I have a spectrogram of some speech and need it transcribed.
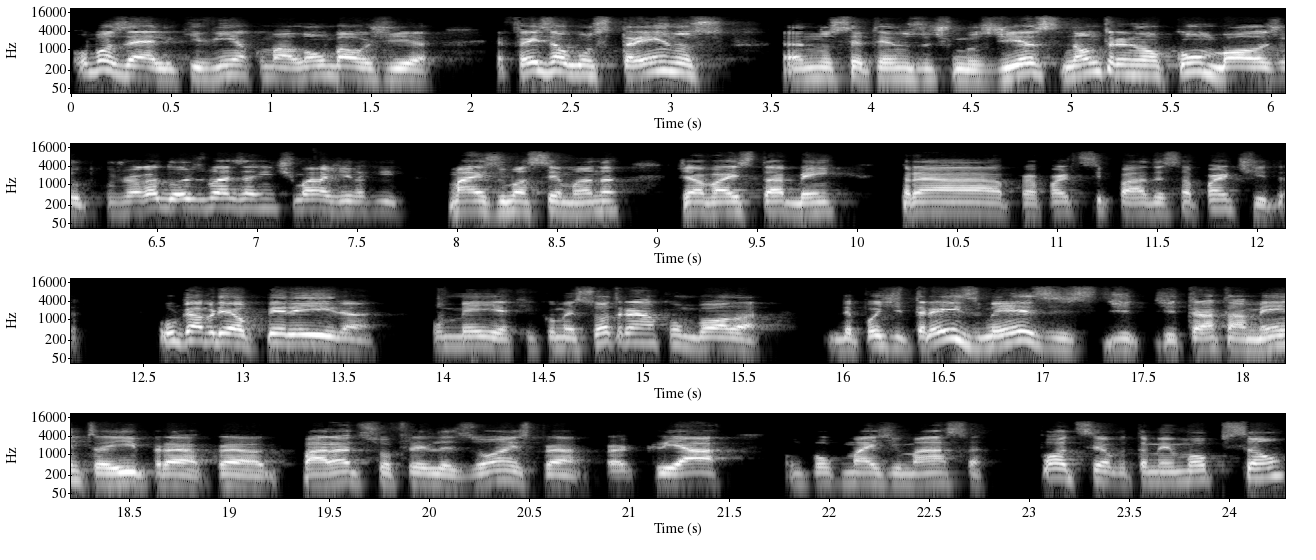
o Bozelli, que vinha com uma lombalgia, fez alguns treinos é, no CT nos últimos dias, não treinou com bola junto com os jogadores, mas a gente imagina que mais uma semana já vai estar bem para participar dessa partida. O Gabriel Pereira, o meia, que começou a treinar com bola depois de três meses de, de tratamento aí para parar de sofrer lesões, para criar um pouco mais de massa, pode ser também uma opção.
